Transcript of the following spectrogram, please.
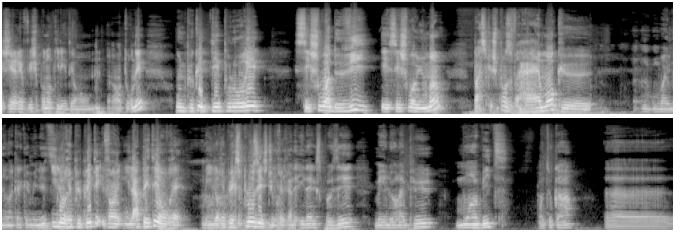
j'ai réfléchi pendant qu'il était en tournée, on ne peut que déplorer ses choix de vie et ses choix humains, parce que je pense vraiment que On va y venir dans quelques minutes. il aurait pu péter, enfin, il a pété en vrai, mais il aurait pu exploser, si tu préfères. Il, a explosé, mais il aurait pu moins vite, en tout cas, euh,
